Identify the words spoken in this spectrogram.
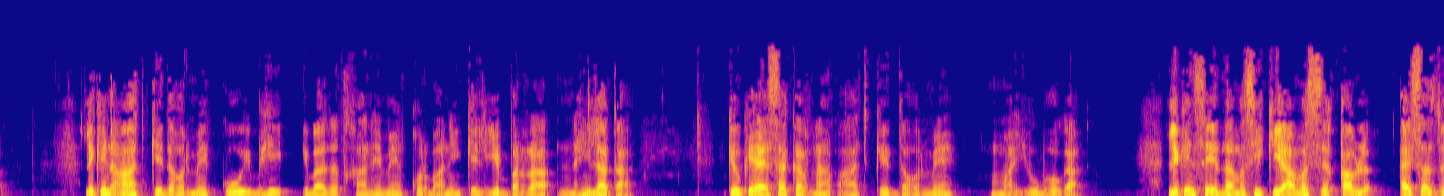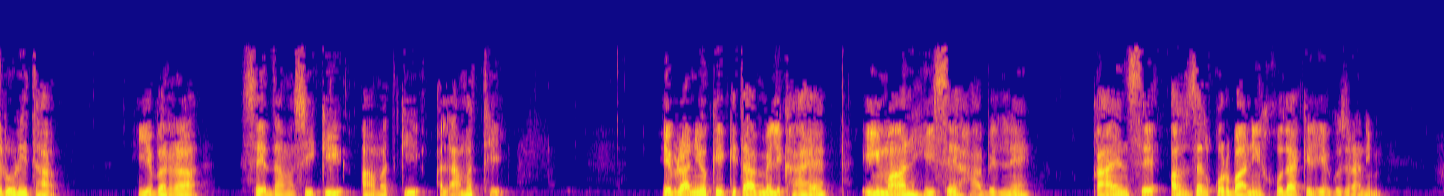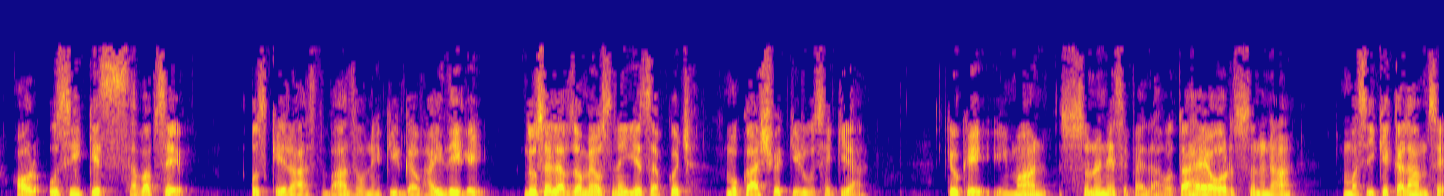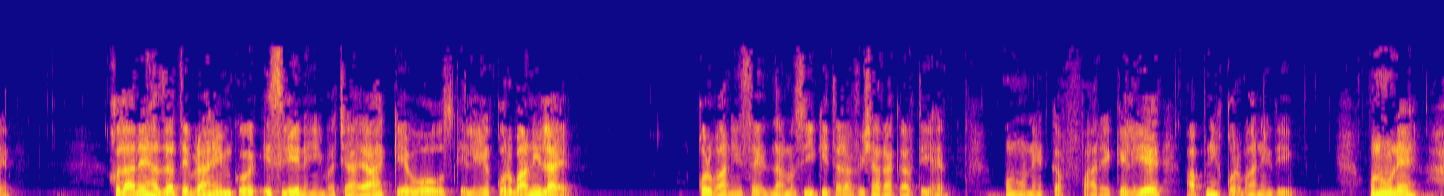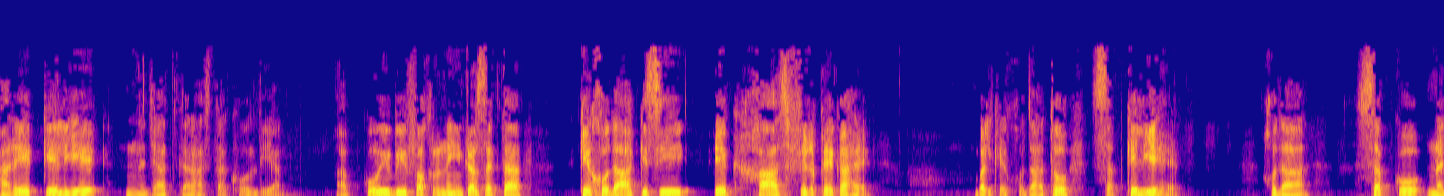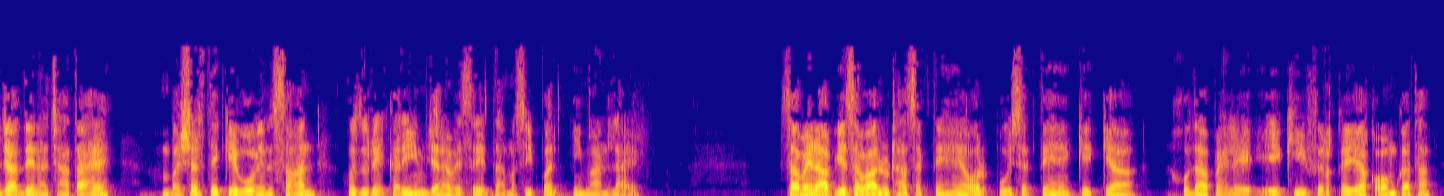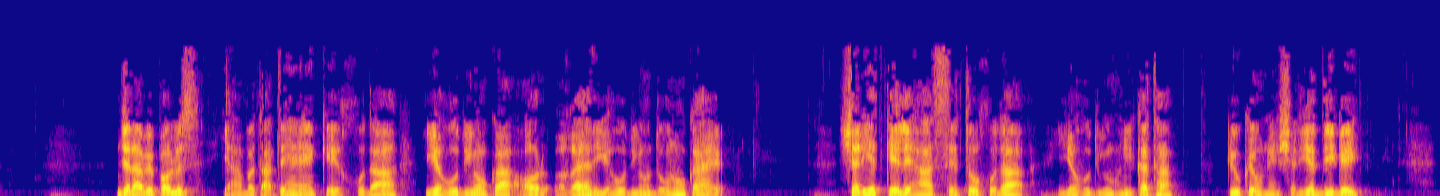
لیکن آج کے دور میں کوئی بھی عبادت خانے میں قربانی کے لیے برا نہیں لاتا، کیونکہ ایسا کرنا آج کے دور میں مایوب ہوگا۔ لیکن سیدنا مسیح کی آمد سے قبل ایسا ضروری تھا۔ یہ برا سیدہ مسیح کی آمد کی علامت تھی۔ عبرانیوں کی کتاب میں لکھا ہے، ایمان ہی سے حابل نے قائن سے افضل قربانی خدا کے لیے گزرانی اور اسی کے سبب سے اس کے راست باز ہونے کی گواہی دی گئی۔ دوسرے لفظوں میں اس نے یہ سب کچھ مکاشوک کی روح سے کیا، کیونکہ ایمان سننے سے پیدا ہوتا ہے اور سننا مسیح کے کلام سے۔ خدا نے حضرت ابراہیم کو اس لیے نہیں بچایا کہ وہ اس کے لیے قربانی لائے۔ قربانی سے مسیح کی طرف اشارہ کرتی ہے۔ انہوں نے کفارے کے لیے اپنی قربانی دی۔ انہوں نے ہر ایک کے لیے نجات کا راستہ کھول دیا۔ اب کوئی بھی فخر نہیں کر سکتا کہ خدا کسی ایک خاص فرقے کا ہے، بلکہ خدا تو سب کے لیے ہے۔ خدا سب کو نجات دینا چاہتا ہے۔ بشرطے کہ وہ انسان حضور کریم جناب سیدہ مسیح پر ایمان لائے۔ سامعین، آپ یہ سوال اٹھا سکتے ہیں اور پوچھ سکتے ہیں کہ کیا خدا پہلے ایک ہی فرقے یا قوم کا تھا؟ جناب پولس یہاں بتاتے ہیں کہ خدا یہودیوں کا اور غیر یہودیوں دونوں کا ہے۔ شریعت کے لحاظ سے تو خدا یہودیوں ہی کا تھا، کیونکہ انہیں شریعت دی گئی۔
